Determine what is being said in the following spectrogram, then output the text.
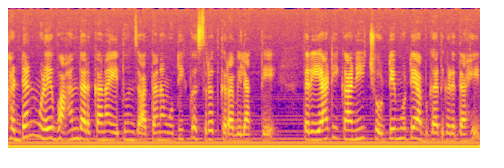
खड्ड्यांमुळे वाहनधारकांना येथून जाताना मोठी कसरत करावी लागते. तर या ठिकाणी छोटे मोठे अपघात घडत आहेत.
